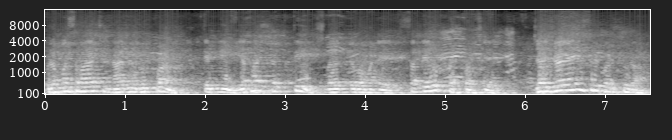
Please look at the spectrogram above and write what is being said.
બ્રહ્મ સમાજ નારી પણ તેમની યથાશક્તિ મદદ કરવા માટે સદૈવ તત્પર છે. જય જય શ્રી પરશુરામ.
